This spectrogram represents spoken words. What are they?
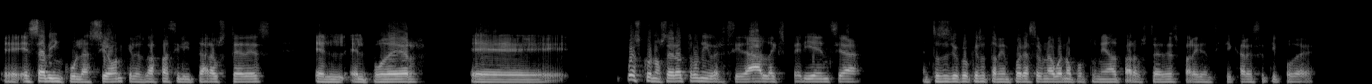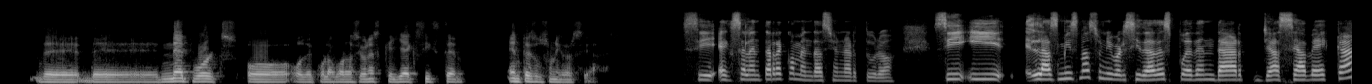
eh, esa vinculación que les va a facilitar a ustedes el, el poder eh, pues conocer otra universidad, la experiencia, entonces yo creo que eso también puede ser una buena oportunidad para ustedes para identificar ese tipo de, de, networks o, o, de colaboraciones que ya existen entre sus universidades. Sí, excelente recomendación, Arturo. Sí, y las mismas universidades pueden dar ya sea beca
